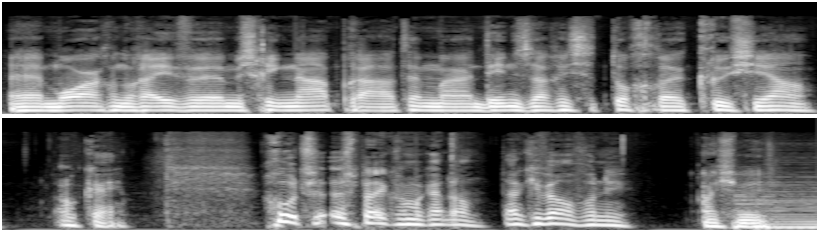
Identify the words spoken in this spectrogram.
Uh, morgen nog even misschien napraten, maar dinsdag is het toch uh, cruciaal. Oké. Okay. Goed, spreken we elkaar dan. Dankjewel voor nu. Alsjeblieft.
